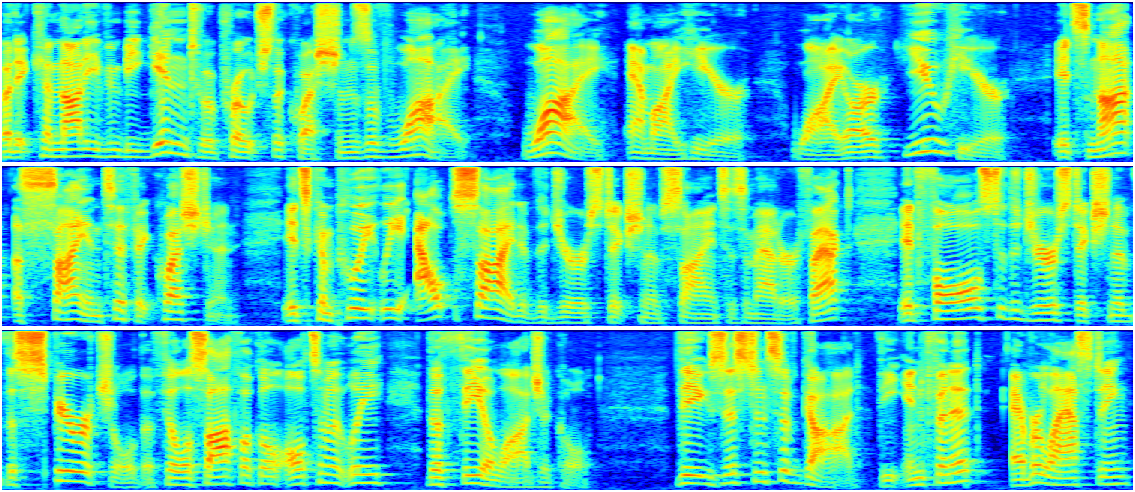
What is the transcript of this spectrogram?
but it cannot even begin to approach the questions of why. Why am I here? Why are you here? It's not a scientific question. It's completely outside of the jurisdiction of science, as a matter of fact. It falls to the jurisdiction of the spiritual, the philosophical, ultimately, the theological. The existence of God, the infinite, everlasting,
